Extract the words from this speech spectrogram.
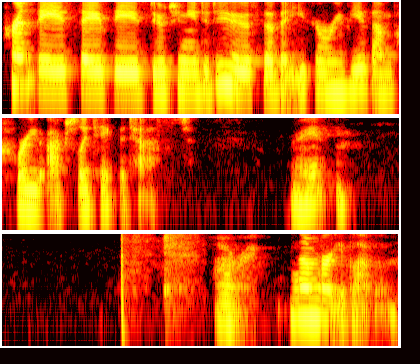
Print these, save these, do what you need to do so that you can review them before you actually take the test, right? All right, number 11.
